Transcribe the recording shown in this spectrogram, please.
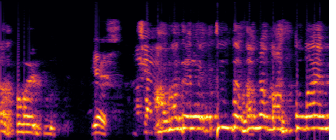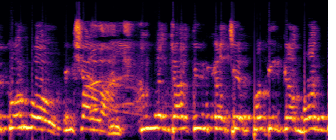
বাস্তবায়ন করব। আমাদের একত্রিশ দফা আমরা বাস্তবায়ন করব. আমরা জাতির কাছে প্রতিজ্ঞাবদ্ধ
